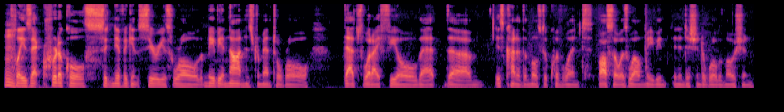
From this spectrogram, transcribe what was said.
Hmm. plays that critical, significant, serious role, maybe a non-instrumental role. That's what I feel that um, is kind of the most equivalent, also as well, maybe in addition to World of Motion.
